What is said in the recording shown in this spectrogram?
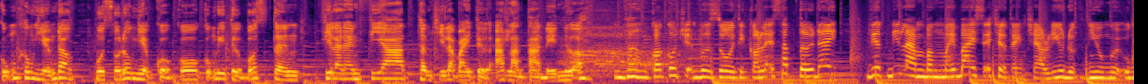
cũng không hiếm đâu. Một số đồng nghiệp của cô cũng đi từ Boston, Philadelphia, thậm chí là bay từ Atlanta đến nữa. Vâng, qua câu chuyện vừa rồi thì có lẽ sắp tới đây, việc đi làm bằng máy bay sẽ trở thành trào lưu được nhiều người ủng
